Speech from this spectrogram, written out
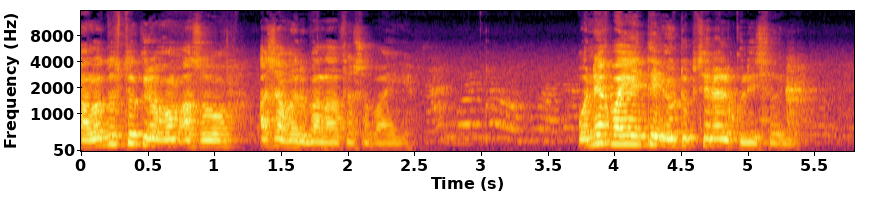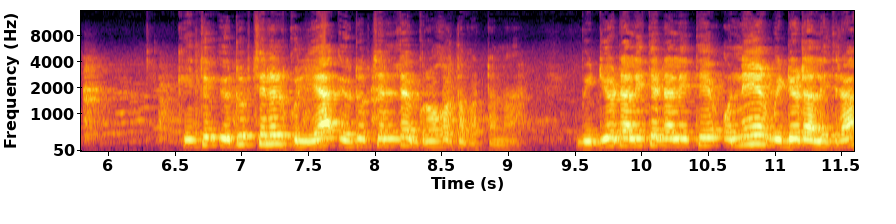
হ্যালো দোস্ত, কীরকম আছো? আশা করি ভালো আছো সবাই। অনেক ভাই এতে ইউটিউব চ্যানেল খুলিছেন কিন্তু ইউটিউব চ্যানেল খুলিয়া ইউটিউব চ্যানেলটা গ্রো করতে পারত না। ভিডিও ডালিতে ডালিতে অনেক ভিডিও ডালিতরা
